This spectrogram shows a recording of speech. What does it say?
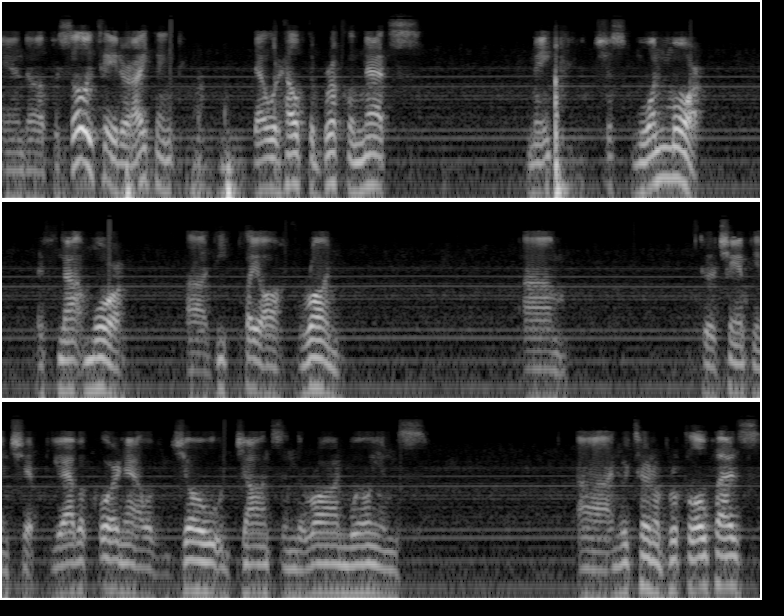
And a facilitator, I think, that would help the Brooklyn Nets make just one more if not more, uh, deep playoff run. Um, to the championship. You have a core now of Joe Johnson, Deron Williams, uh, in return of Brook Lopez.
